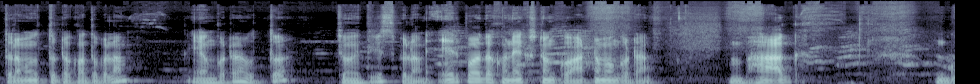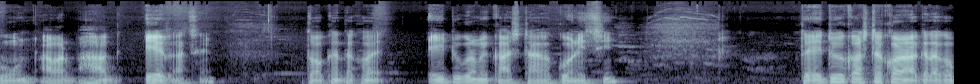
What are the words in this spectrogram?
তাহলে আমি উত্তরটা কত পেলাম? এই অঙ্কটার উত্তর চৌত্রিশ পেলাম। এরপর দেখো নেক্সট অঙ্ক, আট নম্বর অঙ্কটা। ভাগ গুণ, আবার ভাগ এর আছে। তো ওকে দেখো এইটুকু আমি কাজটা আগে করে নিচ্ছি। তো এইটুকু কাজটা করার আগে দেখো,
